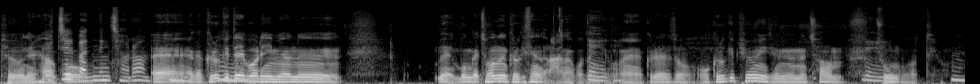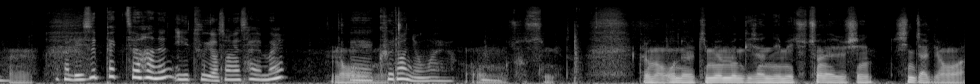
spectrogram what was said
표현을 하고 물질 만능처럼. 예, 음. 약간 그렇게 음. 돼 버리면은 네, 뭔가 저는 그렇게 생각을 안 하거든요. 네, 네. 예, 그래서 어, 그렇게 표현이 되면은 참 네. 좋은 것 같아요. 음. 예. 약간 리스펙트하는 이 두 여성의 삶을 오, 네, 그런 영화예요. 오, 음. 좋습니다. 그러면 오늘 김현민 기자님이 추천해주신 신작 영화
